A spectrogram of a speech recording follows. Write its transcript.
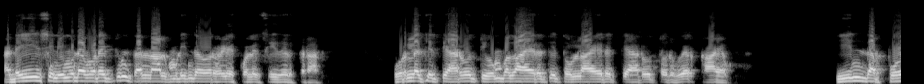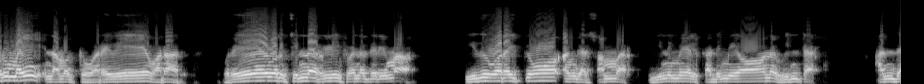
கடைசி நிமிடம் வரைக்கும் தன்னால் முடிந்தவர்களை கொலை செய்திருக்கிறார். ஒரு லட்சத்தி அறுபத்தி ஒன்பதாயிரத்தி தொள்ளாயிரத்தி அறுபத்தொரு பேர் காயம். இந்த பொறுமை நமக்கு வரவே வராது. ஒரே ஒரு சின்ன ரிலீஃப் என்ன தெரியுமா? இதுவரைக்கும் அங்க சம்மர் இனிமேல் கடுமையான வின்டர் அந்த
